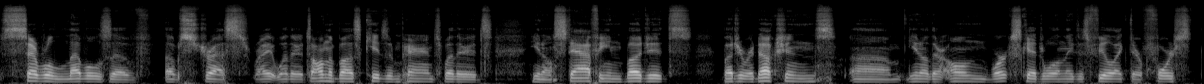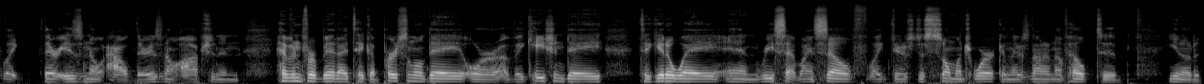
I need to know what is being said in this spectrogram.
several levels of of stress right? Whether it's on the bus kids and parents whether it's you know staffing budgets budget reductions um, you know their own work schedule and they just feel like they're forced like there is no out there is no option. And heaven forbid i take a personal day or a vacation day to get away and reset myself like there's just so much work and there's not enough help to you know to,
